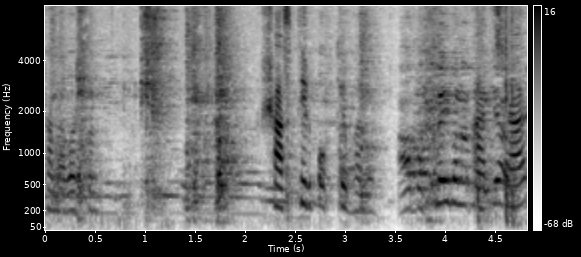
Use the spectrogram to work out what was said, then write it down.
থালা বাসন স্বাস্থ্যের পক্ষে ভালো। আচার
